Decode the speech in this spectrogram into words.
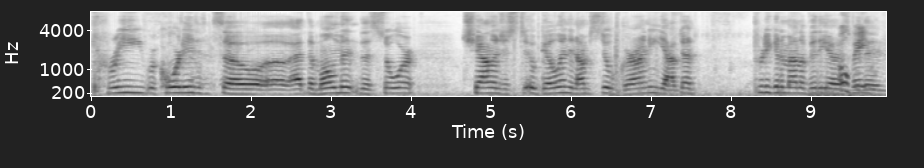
pre-recorded. So uh, at the moment, the SOAR challenge is still going, and I'm still grinding. Yeah, I've done pretty good amount of videos Oh, baby.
